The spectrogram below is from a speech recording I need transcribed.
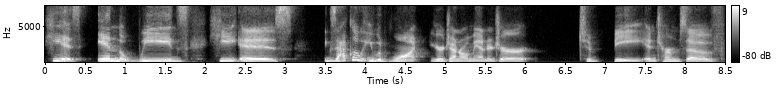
he is in the weeds. He is exactly what you would want your general manager to be in terms of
